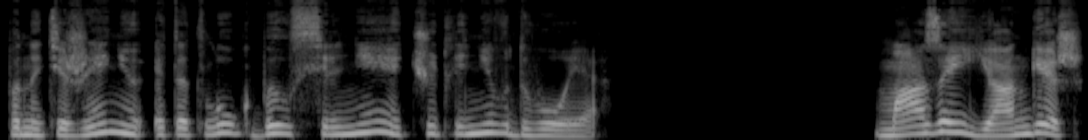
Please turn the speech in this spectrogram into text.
По натяжению этот лук был сильнее чуть ли не вдвое. «Мазай Янгеш!»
